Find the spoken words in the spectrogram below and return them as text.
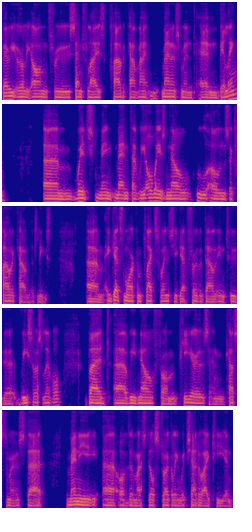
very early on through centralized cloud account ma- management and billing, um, which mean, meant that we always know who owns a cloud account at least. Um, it gets more complex once you get further down into the resource level, but uh, we know from peers and customers that many uh, of them are still struggling with shadow IT and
